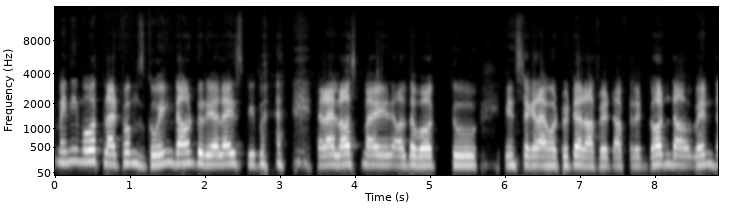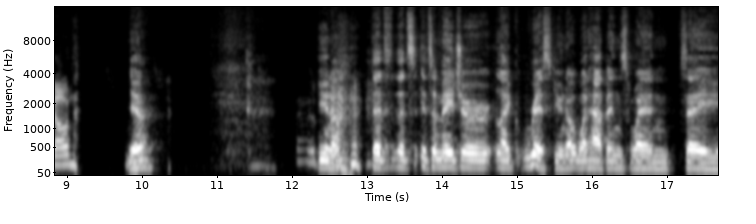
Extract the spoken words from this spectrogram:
many more platforms going down to realize people that I lost my all the work to Instagram or Twitter after it after it gone down went down. Yeah, you know that's that's it's a major like risk you know? What happens when say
